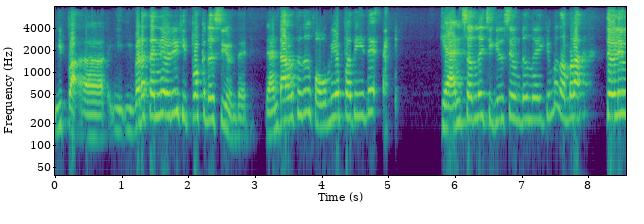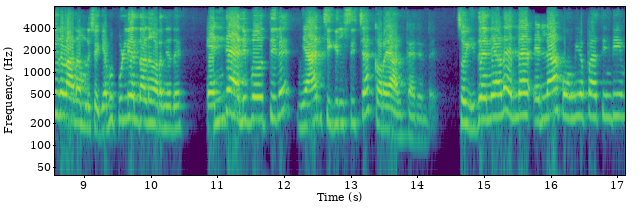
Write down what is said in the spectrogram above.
ഈ ഇവിടെ തന്നെ ഒരു ഹിപ്പോക്രസി ഉണ്ട്. രണ്ടാമത്തത് ഹോമിയോപ്പതിയിൽ ക്യാൻസറിന് ചികിത്സ ഉണ്ടെന്ന് ചോദിക്കുമ്പോൾ നമ്മുടെ തെളിവുകളാണ് നമ്മൾ ചോദിക്കുക. അപ്പൊ പുള്ളി എന്താണ് പറഞ്ഞത്? എന്റെ അനുഭവത്തിൽ ഞാൻ ചികിത്സിച്ച കുറെ ആൾക്കാരുണ്ട്. സോ ഇത് തന്നെയാണ് എല്ലാ എല്ലാ ഹോമിയോപ്പാത്തിന്റെയും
